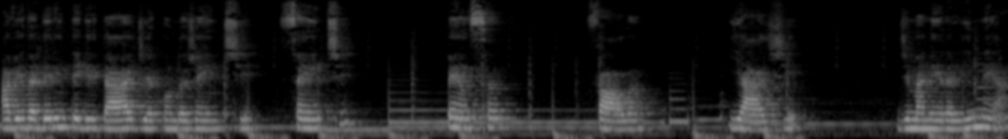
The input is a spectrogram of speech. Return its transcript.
A verdadeira integridade é quando a gente sente, pensa, fala e age de maneira linear.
